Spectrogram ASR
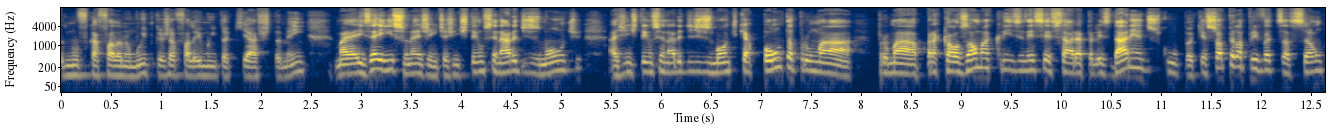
não ficar falando muito, que eu já falei muito aqui, acho também. Mas é isso, né, gente? A gente tem um cenário de desmonte, a gente tem um cenário de desmonte que aponta para uma para causar uma crise necessária para eles darem a desculpa que é só pela privatização,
